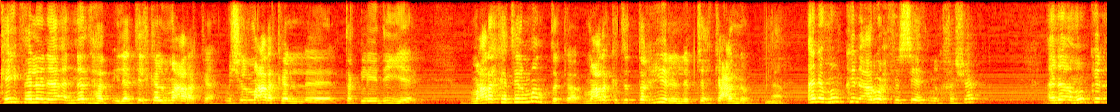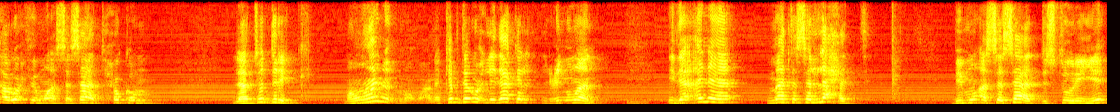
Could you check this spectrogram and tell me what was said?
كيف لنا أن نذهب إلى تلك المعركة؟ مش المعركة التقليدية معركة المنطقة معركة التغيير اللي بتحكي عنه. نعم. أنا ممكن أروح في سيف من خشب؟ أنا ممكن أروح في مؤسسات حكم لا تدرك. ما هو أنا, ما أنا كيف بدي أروح لذاك العنوان؟ إذا أنا ما تسلحت بمؤسسات دستورية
